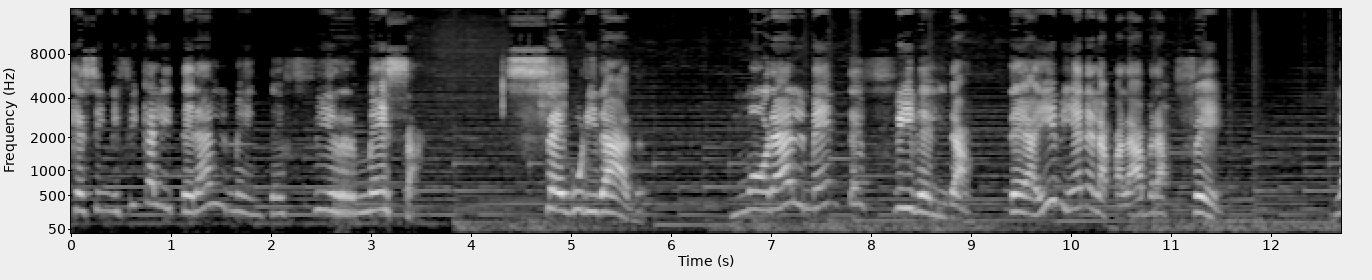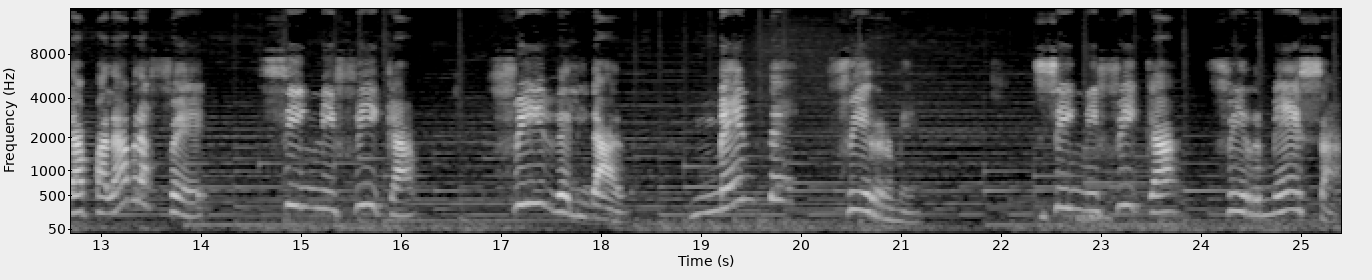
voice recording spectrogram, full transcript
que significa literalmente firmeza, seguridad, moralmente fidelidad. De ahí viene la palabra fe. La palabra fe significa fidelidad, mente firme. Significa firmeza.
